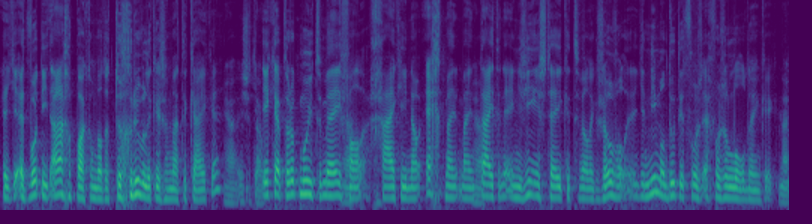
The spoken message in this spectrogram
Weet je, het wordt niet aangepakt omdat het te gruwelijk is om naar te kijken. Ja, is het ook. Ik heb er ook moeite mee Ja. van, ga ik hier nou echt mijn, mijn Ja. tijd en energie in steken, terwijl ik zoveel... Je, niemand doet dit voor, echt voor zijn lol, denk ik. Nee.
